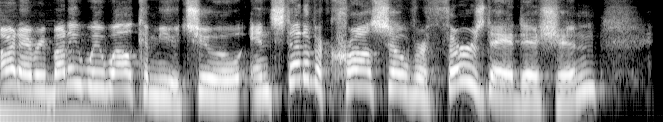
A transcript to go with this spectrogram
All right, everybody, we welcome you to instead of a crossover Thursday edition,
